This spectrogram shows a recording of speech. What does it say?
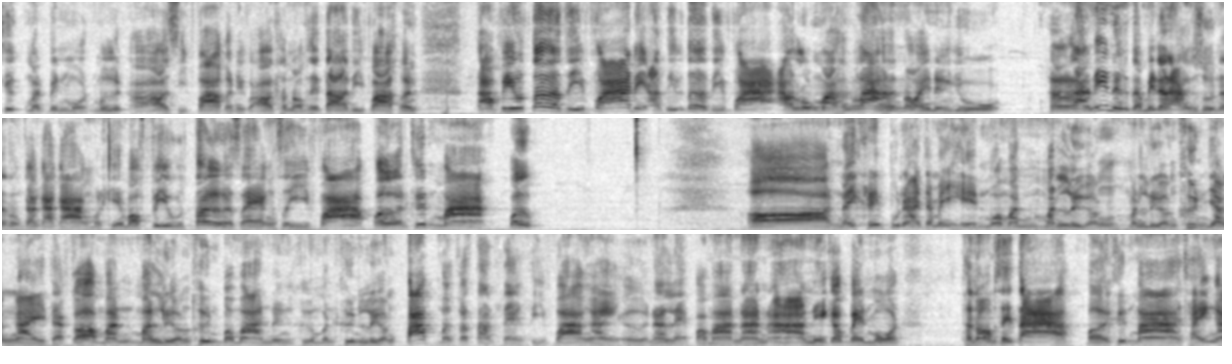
จึ๊กมันเป็นโหมดมืด เอาเอาสีฟ้าก่อนดีกว่า เอาถนอมสายตาสีฟ้าก่อนเอาฟิลเตอร์สีฟ้านี่เอาฟิลเตอร์สีฟ้า เอาลงมาข้างล่างสักหน่อยหนึ่งอยู่ ข้างล่างนิดนึงแต่ไม่ได้ล่างสุดนะตรงกลางๆมันเขียนว่าฟิลเตอร์แสงสีฟ้าเปิดขึ้นมาปึ๊บ ในคลิปคุณอาจจะไม่เห็นว่ามันมันเหลืองมันเหลืองขึ้นยังไง แต่ก็มันมันเหลืองขึ้นประมาณหนึ่งคือมันขึ้นเหลืองปั๊บมันก็ตัดแสงสีฟ้าไงเออนั่นแหละประมาณนั้นอะอันนี้ก็เป็นโหมดถนอมสายตาเปิดขึ้นมาใช้ง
